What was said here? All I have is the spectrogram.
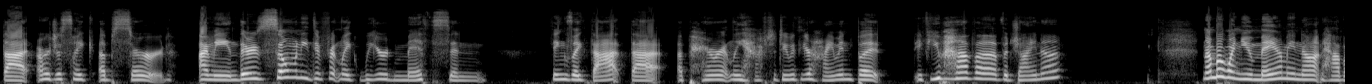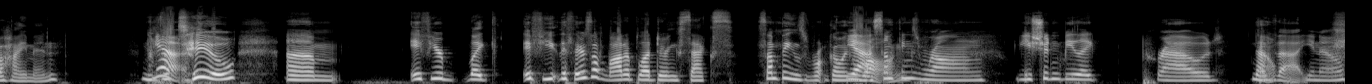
that are just like absurd. I mean, there's so many different like weird myths and things like that that apparently have to do with your hymen, but if you have a vagina, number one, you may or may not have a hymen. Number Yeah. two, um, if you're like if you if there's a lot of blood during sex, something's ro- going Yeah, wrong. Yeah, something's wrong. You shouldn't be like proud no, of that, you know?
